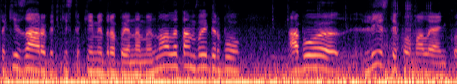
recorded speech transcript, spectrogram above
такі заробітки з такими драбинами. Ну, але там вибір був або лізти помаленьку,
